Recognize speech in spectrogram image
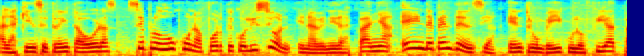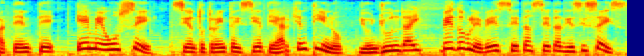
A las 15.30 horas se produjo una fuerte colisión en Avenida España e Independencia entre un vehículo Fiat patente MUC 137 argentino y un Hyundai BWZZ16.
